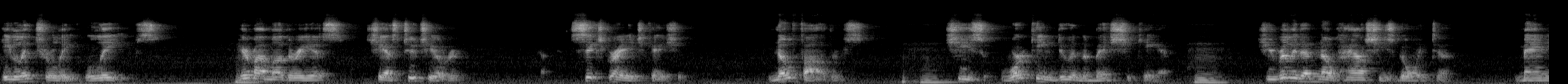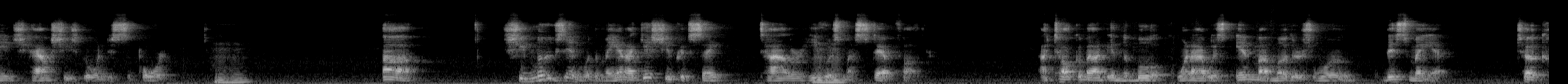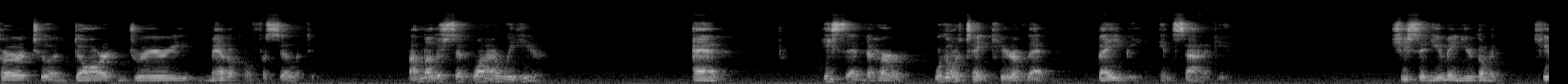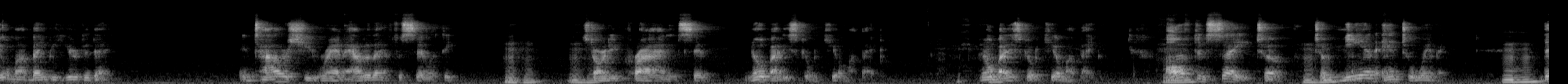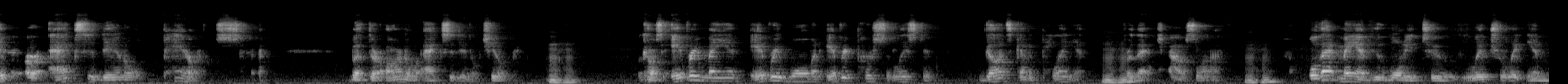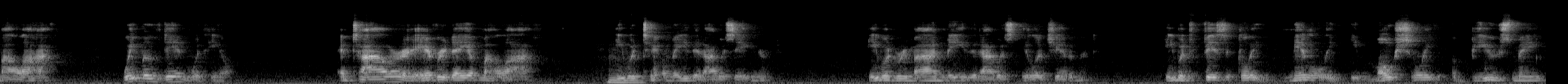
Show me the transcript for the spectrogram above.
He literally leaves. Here my mother is. She has two children, sixth grade education, no fathers, Mm-hmm. She's working, doing the best she can. She really doesn't know how she's going to manage, how she's going to support. Mm-hmm. Uh, she moves in with a man. I guess you could say, Tyler, he mm-hmm. was my stepfather. I talk about in the book when I was in my mother's womb, this man took her to a dark, dreary medical facility. My mother said, Why are we here? And he said to her, We're going to take care of that baby inside of you. She said, You mean you're going to kill my baby here today? And Tyler, she ran out of that facility, mm-hmm, mm-hmm. started crying, and said, Nobody's going to kill my baby. Nobody's going to kill my baby. Mm-hmm. I often say to, mm-hmm. to men and to women, mm-hmm. there are accidental parents, but there are no accidental children. Mm-hmm. Because every man, every woman, every person listening, God's got a plan mm-hmm. for that child's life. Mm-hmm. Well, that man who wanted to literally end my life, we moved in with him. And Tyler, every day of my life, he would tell me that I was ignorant. He would remind me that I was illegitimate. He would physically, mentally, emotionally abuse me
